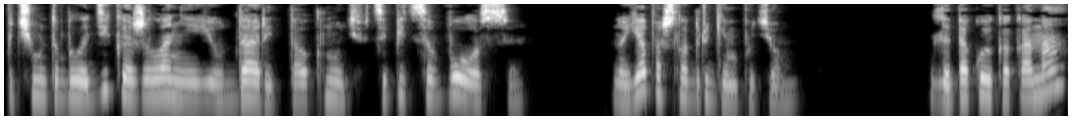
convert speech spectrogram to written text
Почему-то было дикое желание ее ударить, толкнуть, вцепиться в волосы. Но я пошла другим путем. Для такой, как она,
